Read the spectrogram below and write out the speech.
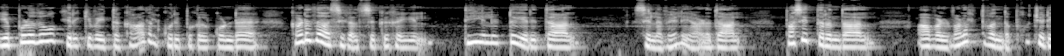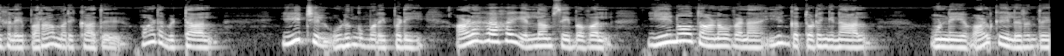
எப்பொழுதோ கிறுக்கி வைத்த காதல் குறிப்புகள் கொண்ட கடுதாசிகள் சிக்குகையில் தீயிலிட்டு எரித்தாள். சில வேளை அழுதாள் பசித்திருந்தால் அவள் வளர்த்து வந்த பூச்செடிகளை பராமரிக்காது வாடவிட்டாள். ஈற்றில் ஒழுங்குமுறைப்படி அழகாக எல்லாம் செய்பவள் ஏனோ தானோவென இயங்கத் தொடங்கினாள். முன்னைய வாழ்க்கையிலிருந்து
